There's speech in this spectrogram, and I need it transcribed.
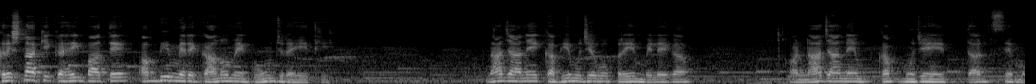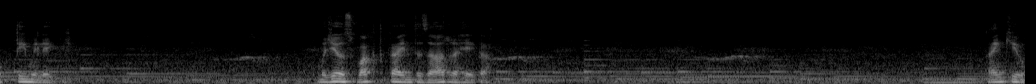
कृष्णा की कही बातें अब भी मेरे कानों में गूंज रही थी। ना जाने कभी मुझे वो प्रेम मिलेगा और ना जाने कब मुझे दर्द से मुक्ति मिलेगी। मुझे उस वक्त का इंतज़ार रहेगा। थैंक यू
